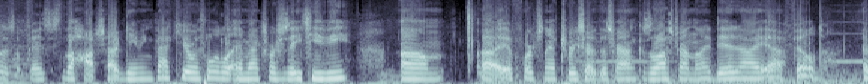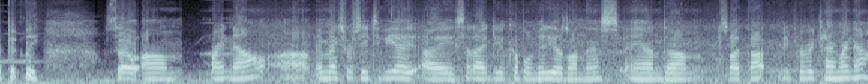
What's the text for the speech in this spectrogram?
what is up guys? This is the Hotshot Gaming back here with a little MX versus ATV. Um, I unfortunately have to restart this round because the last round that I did, I uh, failed epically. So, um, right now, uh, MX versus ATV, I, I said I'd do a couple videos on this, and um, so I thought it'd be perfect time right now.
